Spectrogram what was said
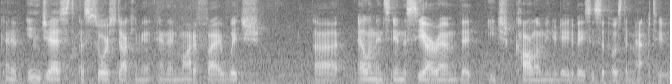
kind of ingest a source document and then modify which uh, elements in the CRM that each column in your database is supposed to map to.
